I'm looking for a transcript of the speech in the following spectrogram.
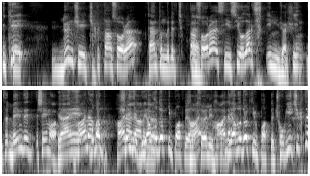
İki, E- dün şey çıktıktan sonra, Phantom Liberty çıktıktan Evet. sonra CCO'lar inmiş aşağı. İn- benim de şeyim o. Yani hala bak hala şey gibi, Diablo ediyorum. 4 gibi patlıyor bak Ha- söyleyeyim. Bak, hala- Diablo 4 gibi patlıyor. Çok iyi çıktı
